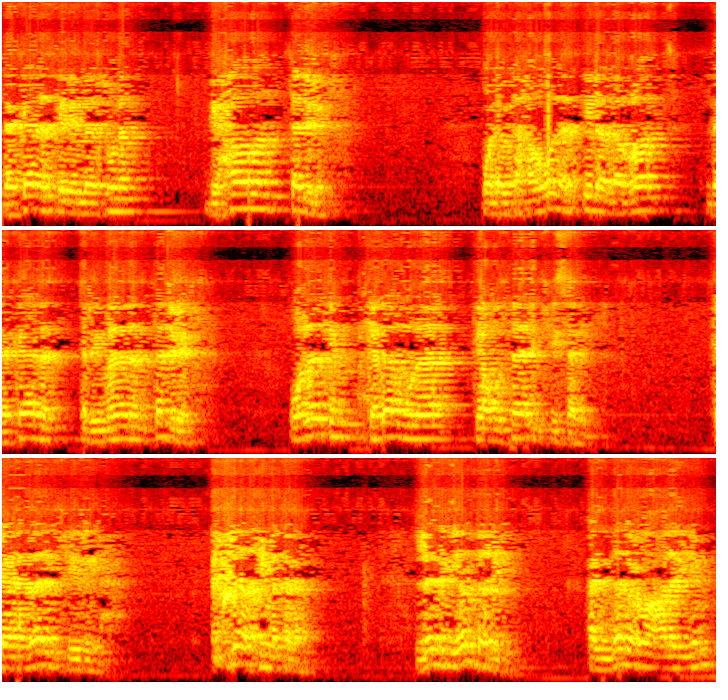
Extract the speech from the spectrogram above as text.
لكانت كلماتنا بحارا تجرف ولو تحولت إلى ذرات لكانت رمالا تجرف ولكن كلامنا كغثاء في سيل كهباء في ريح. لا قيمة له الذي ينبغي أن ندعو عليهم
